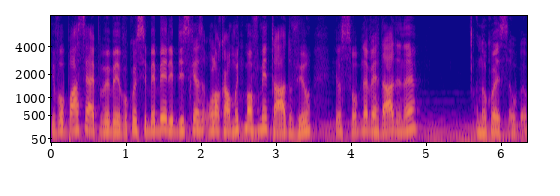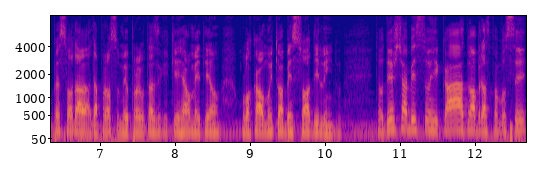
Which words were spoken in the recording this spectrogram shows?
e vou passear pro Beberibe. Vou conhecer Beberibe. Disse que é um local muito movimentado, viu? Eu soube, não é verdade, né? não conheço. O pessoal da, da próxima meu programa tá dizendo que realmente é um, um, local muito abençoado e lindo. Então Deus te abençoe, Ricardo. Um abraço para você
